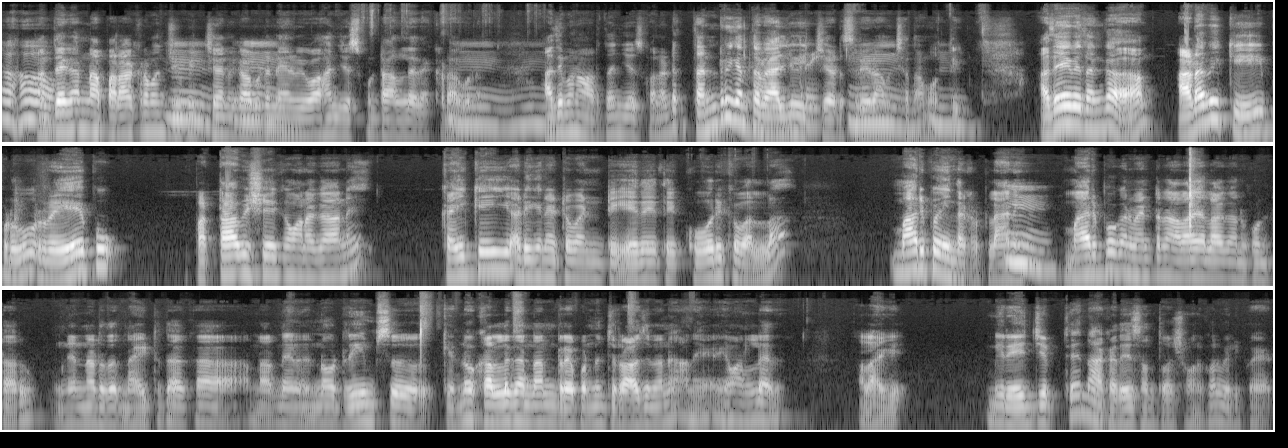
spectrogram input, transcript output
అంతేగాని నా పరాక్రమం. చూపించాను కాబట్టి. నేను వివాహం చేసుకుంటా అనలేదు ఎక్కడ కూడా. అది మనం అర్థం చేసుకోవాలంటే తండ్రికి ఎంత వాల్యూ. ఇచ్చాడు. శ్రీరామచంద్రమూర్తి. అదేవిధంగా అడవికి ఇప్పుడు రేపు పట్టాభిషేకం అనగానే కైకేయి అడిగినటువంటి ఏదైతే కోరిక వల్ల మారిపోయింది అక్కడ ప్లానింగ్. మారిపోగానే వెంటనే అలా ఎలాగ అనుకుంటారు నిన్న నైట్ దాకా అన్నారు నేను ఎన్నో డ్రీమ్స్ ఎన్నో కళ్ళుగా నన్ను రేపటి నుంచి రాజునని అని ఏమనలేదు అలాగే మీరు ఏది చెప్తే నాకు అదే సంతోషం అనుకొని వెళ్ళిపోయాడు.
